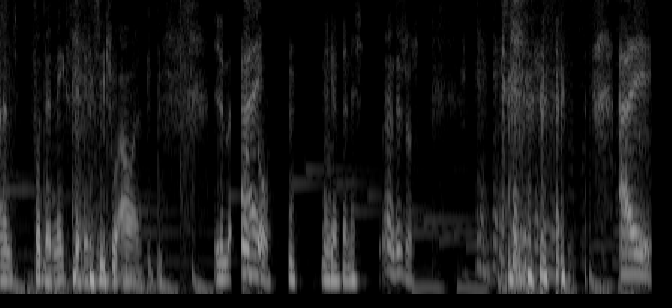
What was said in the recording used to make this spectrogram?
and for the next 72 hours. You know, Also, I, you can finish. and this was- I,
